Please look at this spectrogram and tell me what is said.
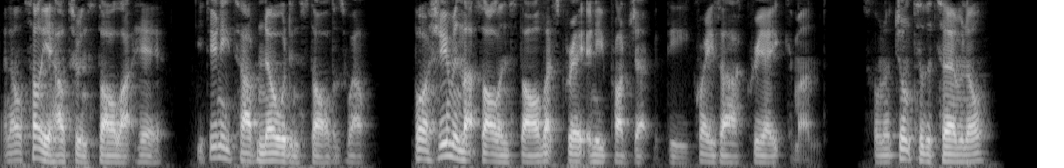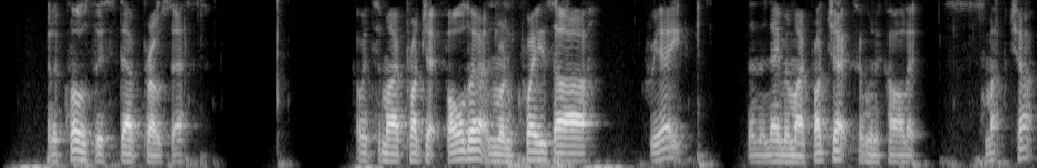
and I'll tell you how to install that here. You do need to have Node installed as well. But assuming that's all installed, let's create a new project with the Quasar create command. So I'm going to jump to the terminal. I'm going to close this dev process. Go into my project folder and run Quasar create. Then the name of my project, I'm going to call it SmackChat.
